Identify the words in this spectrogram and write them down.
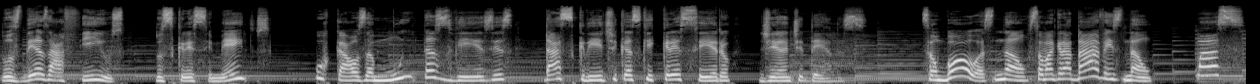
dos desafios, dos crescimentos, por causa muitas vezes das críticas que cresceram diante delas. São boas? Não. São agradáveis? Não. Mas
